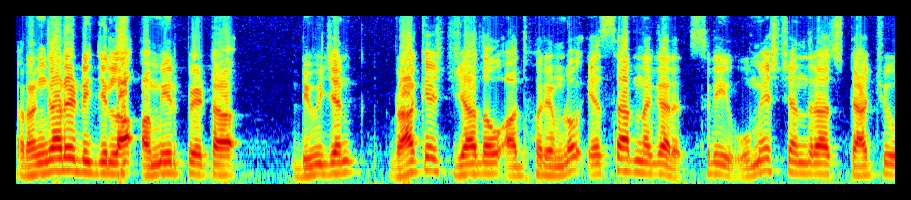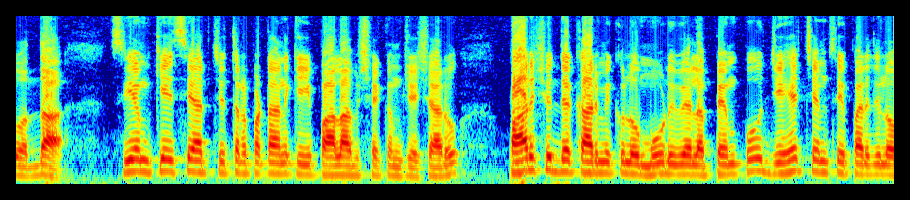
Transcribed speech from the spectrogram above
రంగారెడ్డి జిల్లా అమీర్పేట డివిజన్ రాకేష్ జాదవ్ ఆధ్వర్యంలో ఎస్ఆర్ నగర్ శ్రీ ఉమేష్ చంద్ర స్టాచ్యూ వద్ద సీఎం కేసీఆర్ చిత్రపటానికి పాలాభిషేకం చేశారు. పారిశుద్ధ్య కార్మికులు మూడు వేల పెంపు జీహెచ్ఎంసీ పరిధిలో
